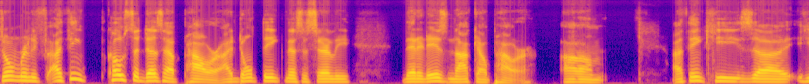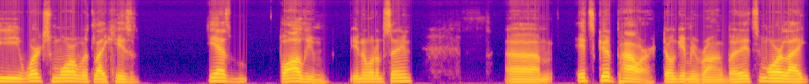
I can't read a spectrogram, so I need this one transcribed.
don't really. I think Costa does have power. I don't think necessarily that it is knockout power. Um, I think he's uh he works more with like his he has volume. You know what I'm saying? Um, it's good power. Don't get me wrong, but it's more like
